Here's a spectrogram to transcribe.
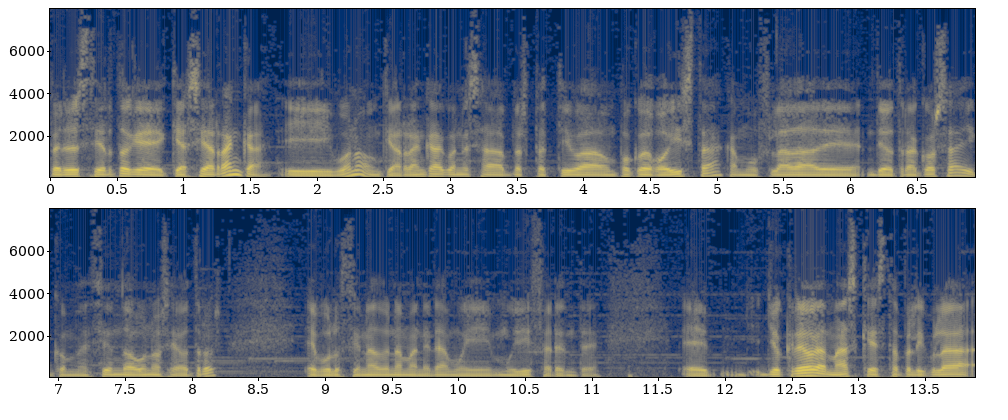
pero es cierto que, que, así arranca. Y bueno, aunque arranca con esa perspectiva un poco egoísta, camuflada de, de otra cosa y convenciendo a unos y a otros, evoluciona de una manera muy, muy diferente. Eh, yo creo además que esta película,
